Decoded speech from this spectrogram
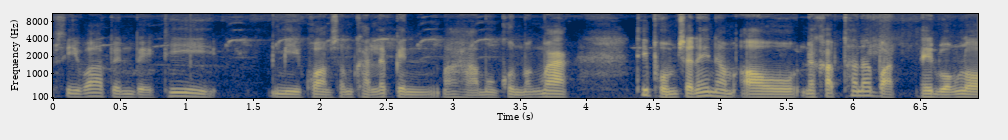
FC ว่าเป็นเบรกที่มีความสำคัญและเป็นมหามงคลมาก ๆ ที่ผมจะได้นำเอานะครับธนบัตรในหลวงรอ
